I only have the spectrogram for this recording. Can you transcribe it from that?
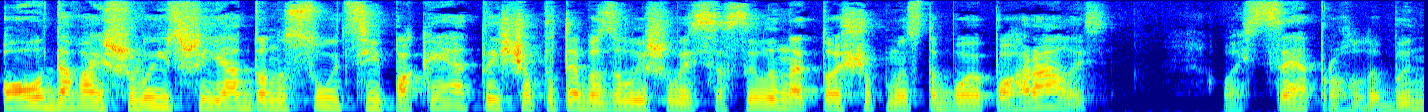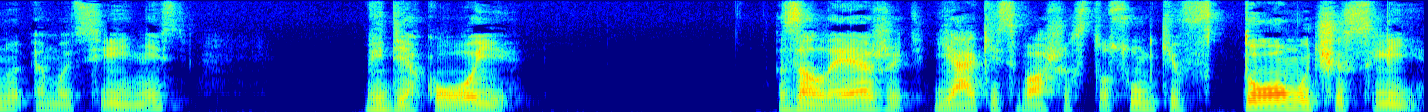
О, давай швидше я донесу ці пакети, щоб у тебе залишилися сили на те, щоб ми з тобою погрались. Ось це про глибинну емоційність, від якої залежить якість ваших стосунків в тому числі.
